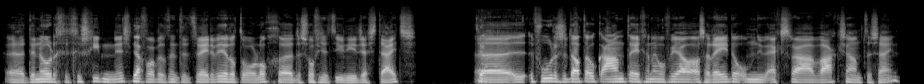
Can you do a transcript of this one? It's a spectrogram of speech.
eh, de nodige geschiedenis. Bijvoorbeeld in de Tweede Wereldoorlog, de Sovjet-Unie destijds. Eh, voeren ze dat ook aan tegenover jou als reden om nu extra waakzaam te zijn?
